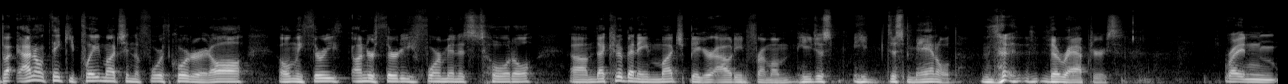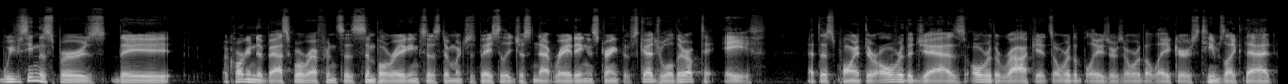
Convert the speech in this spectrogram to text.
but I don't think he played much in the fourth quarter at all. Only thirty under thirty four minutes total. Um, that could have been a much bigger outing from him. He just he dismantled the, the Raptors. Right, and we've seen the Spurs. They according to Basketball Reference's simple rating system, which is basically just net rating and strength of schedule, they're up to eighth at this point. They're over the Jazz, over the Rockets, over the Blazers, over the Lakers, teams like that.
